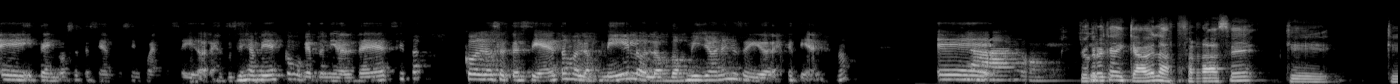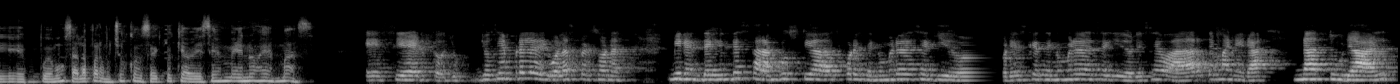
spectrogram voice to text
eh, eh, y tengo 750 seguidores. Entonces a mí es como que tu nivel de éxito con los 700 o los 1000 o los 2 millones de seguidores que tienes, ¿no? Claro. Yo creo que ahí cabe la frase que, que podemos usarla para muchos conceptos que a veces menos es más. Es cierto, yo, yo, siempre le digo a las personas, miren, dejen de estar angustiados por ese número de seguidores, que ese número de seguidores se va a dar de manera natural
